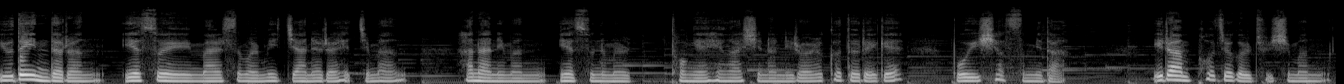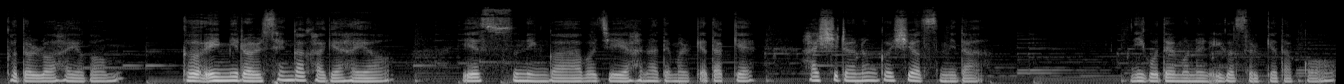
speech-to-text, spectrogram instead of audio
유대인들은 예수의 말씀을 믿지 않으려 했지만 하나님은 예수님을 통해 행하시는 일을 그들에게 보이셨습니다. 이러한 포적을 주심은 그들로 하여금 그 의미를 생각하게 하여 예수님과 아버지의 하나됨을 깨닫게 하시려는 것이었습니다. 니고데모는 이것을 깨닫고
